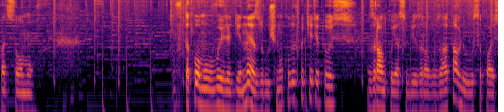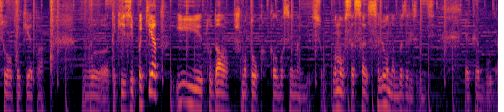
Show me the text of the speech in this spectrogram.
По цьому. В такому вигляді незручно, коли в пакеті. Тобто зранку я собі зразу заготавлю, висипаю з цього пакета в такий зіп-пакет і туди шматок колбаси на все. Воно все се- солене без різниці, яке буде.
